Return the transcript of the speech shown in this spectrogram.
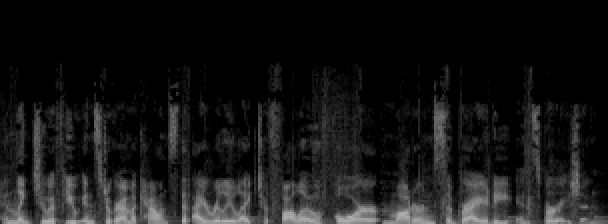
and link to a few Instagram accounts that I really like to follow for modern sobriety inspiration.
